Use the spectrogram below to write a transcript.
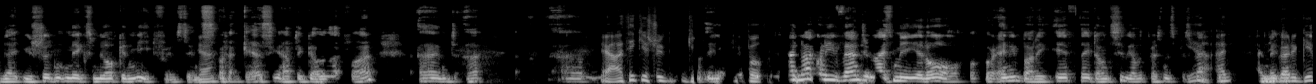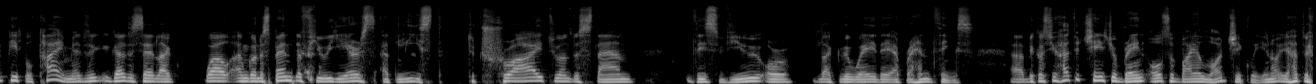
that you shouldn't mix milk and meat, for instance. Yeah. I guess you have to go that far, and. Uh, um, yeah, I think you should give people. They're not going to evangelize me at all or anybody if they don't see the other person's perspective. Yeah, and, and, and you got to give people time. You got to say like, well, I'm going to spend a few years at least to try to understand this view or like the way they apprehend things uh, because you had to change your brain also biologically you know you had to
